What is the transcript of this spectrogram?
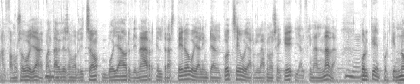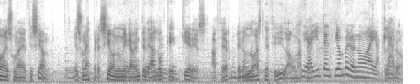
al famoso voy a. ¿Cuántas veces hemos dicho voy a ordenar el trastero, voy a limpiar el coche, voy a arreglar no sé qué y al final nada? ¿Por qué? Porque no es una decisión. Es una expresión únicamente de algo que quieres hacer, pero no has decidido aún Sí, hacer. hay intención, pero no hay acción. Claro,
